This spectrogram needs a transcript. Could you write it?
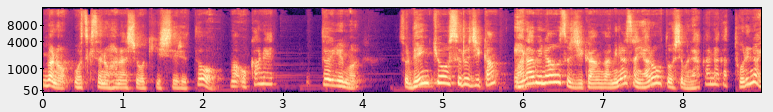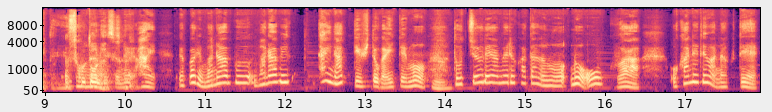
今の大月さんのお話をお聞きしていると、まあ、お金というよりもそれ勉強する時間学び直す時間が皆さんやろうとしてもなかなか取れないということなんですよね。はい、やっぱり学ぶ学びたいなっていう人がいても、うん、途中で辞める方のの多くはお金ではなくて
